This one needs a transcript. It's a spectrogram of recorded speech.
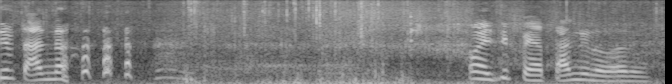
สิบตันเนาะโอ้ยสิบแปดตันนี่เหรอวะเนี่ย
